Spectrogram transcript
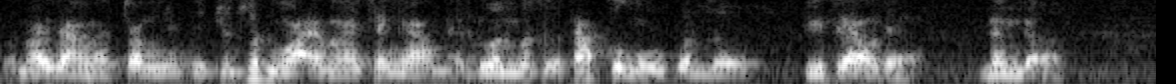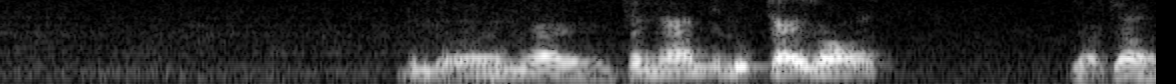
Và nói rằng là trong những cái chuyến xuất ngoại của ngài tranh án luôn có sự tháp cùng ngủ quân dâu đi theo để nâng đỡ. Nâng đỡ ngài tranh án những lúc trái gió, dở trời.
